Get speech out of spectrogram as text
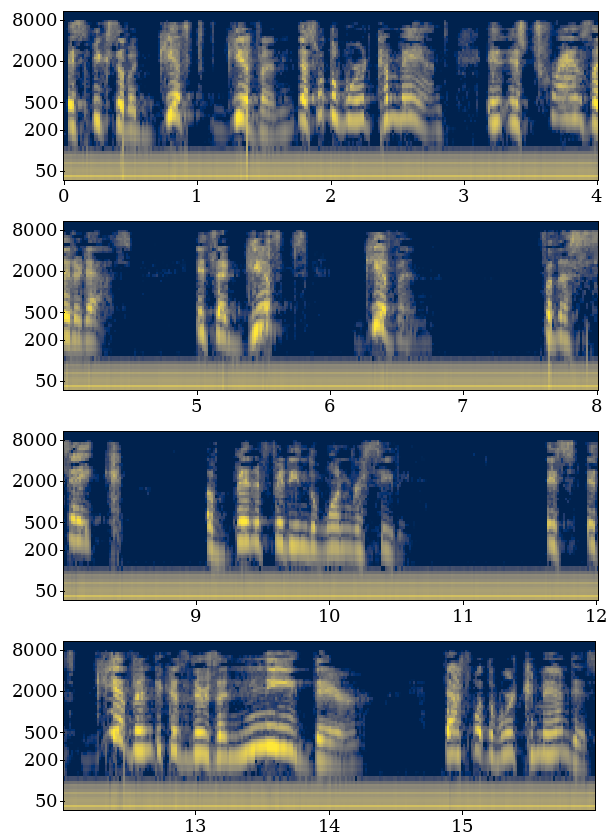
it speaks of a gift given. That's what the word command is translated as. It's a gift given for the sake of benefiting the one receiving. It's, it's given because there's a need there. That's what the word command is.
